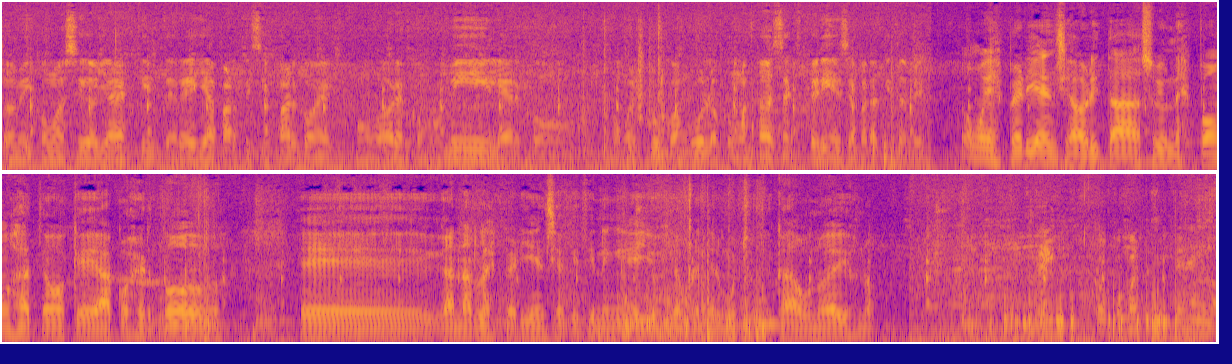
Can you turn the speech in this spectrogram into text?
Tommy, ¿cómo ha sido ya este interés ya participar con, con jugadores como Miller, con como el Cuco Angulo. ¿Cómo ha estado esa experiencia para ti también? No, muy experiencia, ahorita soy una esponja, tengo que acoger todo, eh, ganar la experiencia que tienen ellos y aprender mucho de cada uno de ellos, ¿no? ¿Cómo te sientes en lo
